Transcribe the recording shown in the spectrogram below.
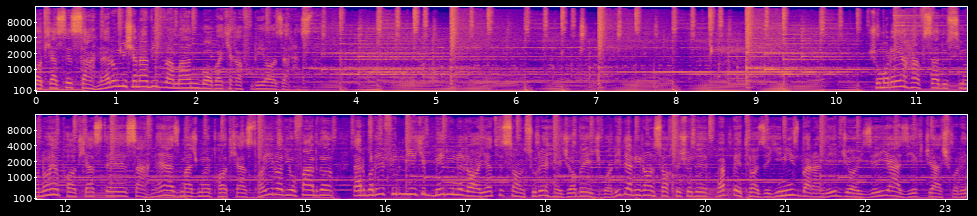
پادکست صحنه رو میشنوید و من بابک غفوری آذر هستم شماره 739 پادکست صحنه از مجموعه پادکست های رادیو فردا درباره فیلمیه که بدون رعایت سانسور حجاب اجباری در ایران ساخته شده و به تازگی نیز برنده جایزه ای از یک جشنواره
